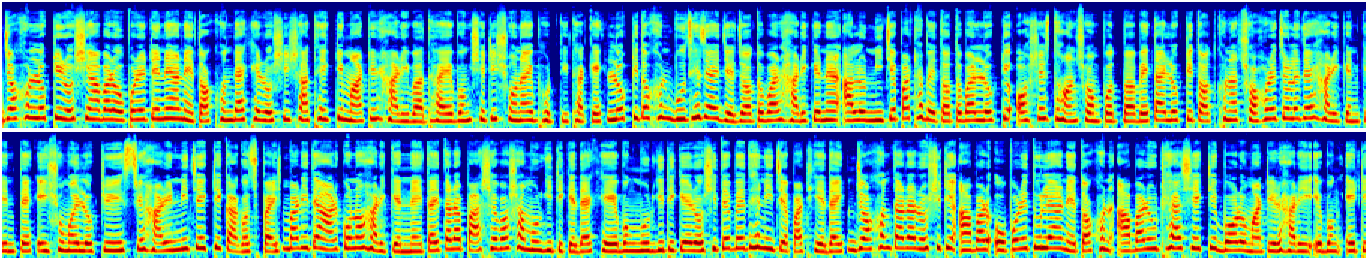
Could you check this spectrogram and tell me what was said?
যখন লোকটি রশি আবার ওপরে টেনে আনে, তখন দেখে রশির সাথে একটি মাটির হাড়ি বাঁধা এবং সেটি সোনায় ভর্তি থাকে। লোকটি তখন বুঝে যায় যে, যতবার হারিকেনের আলো নিচে পাঠাবে, ততবার লোকটি অশেষ ধন সম্পদ পাবে। তাই লোকটি তৎক্ষণাৎ শহরে চলে যায় হারিকেন কিনতে। এই সময় লোকটির স্ত্রী হাড়ির নিচে একটি কাগজ পায়। বাড়িতে আর কোনো হারিকেন নেই, তাই তারা পাশে বসা মুরগিটিকে দেখে এবং মুরগিটিকে রশিতে বেঁধে নিচে পাঠিয়ে দেয়। যখন তারা রশিটি আবার ওপরে তুলে আনে, তখন আবার উঠে আসে একটি বড় মাটির হাড়ি এবং এটি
